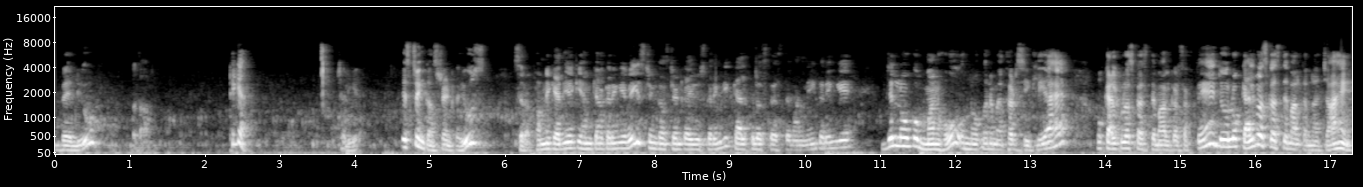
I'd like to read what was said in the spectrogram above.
वैल्यू बता दो। ठीक है? चलिए स्ट्रिंग कंस्टेंट का यूज़ सिर्फ़ हमने कह दिया कि हम क्या करेंगे भाई? स्ट्रिंग कंस्टेंट का यूज़ करेंगे। कैलकुलस का इस्तेमाल नहीं करेंगे। जिन लोगों को मन हो, उन लोगों ने मेथड सीख लिया है। वो कैलकुलस का इस्तेमाल कर सकते हैं। जो लोग कैलकुलस का इस्तेमाल करना चाहें,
